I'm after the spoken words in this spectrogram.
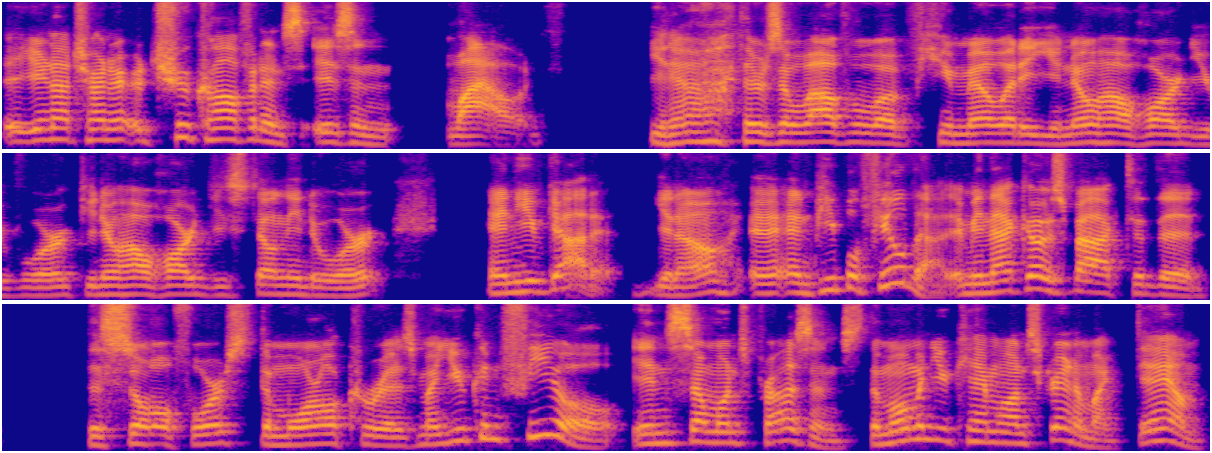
you're not trying to, true confidence isn't loud. You know, there's a level of humility. You know how hard you've worked, you know how hard you still need to work, and you've got it, you know, and, and people feel that. I mean, that goes back to the the soul force, the moral charisma you can feel in someone's presence. The moment you came on screen, I'm like, damn,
